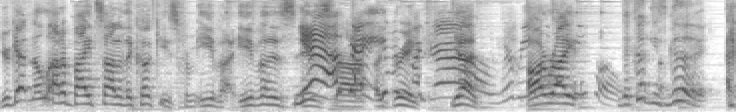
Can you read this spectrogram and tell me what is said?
you're getting a lot of bites out of the cookies from Eva. Eva is yeah, okay. Uh, agreeing. Yes. All right. The cookie's good.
